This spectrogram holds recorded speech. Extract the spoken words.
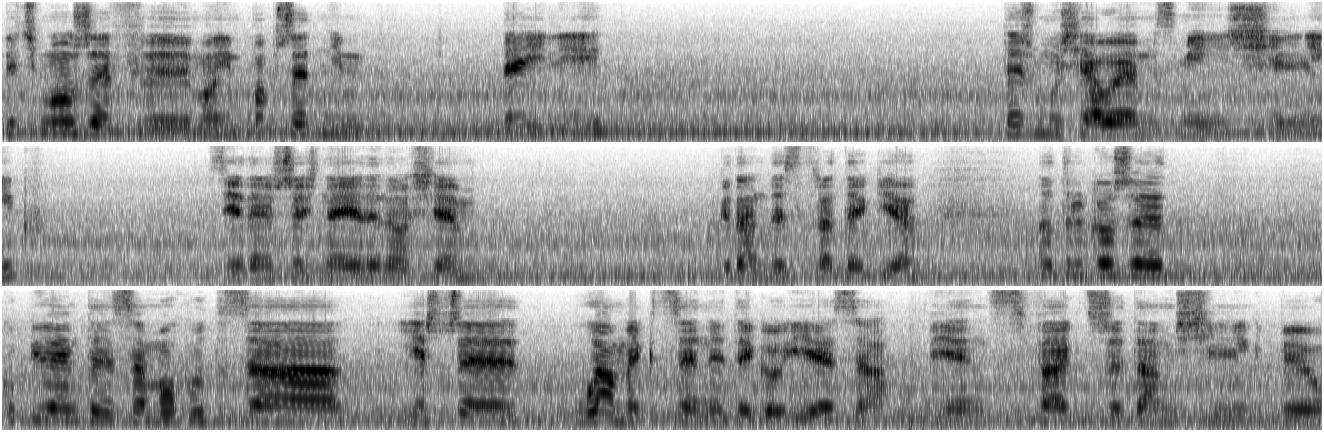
być może w y, moim poprzednim daily też musiałem zmienić silnik z 1.6 na 1.8 grande strategia no tylko, że kupiłem ten samochód za jeszcze ułamek ceny tego IS-a więc fakt, że tam silnik był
